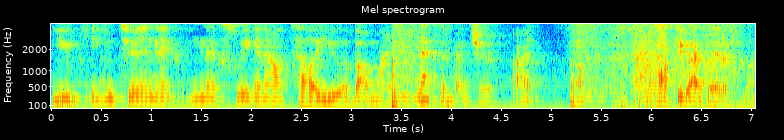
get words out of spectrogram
You, you can tune in next next week and I'll tell you about my next adventure. All right. So Talk to you guys later. Bye.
